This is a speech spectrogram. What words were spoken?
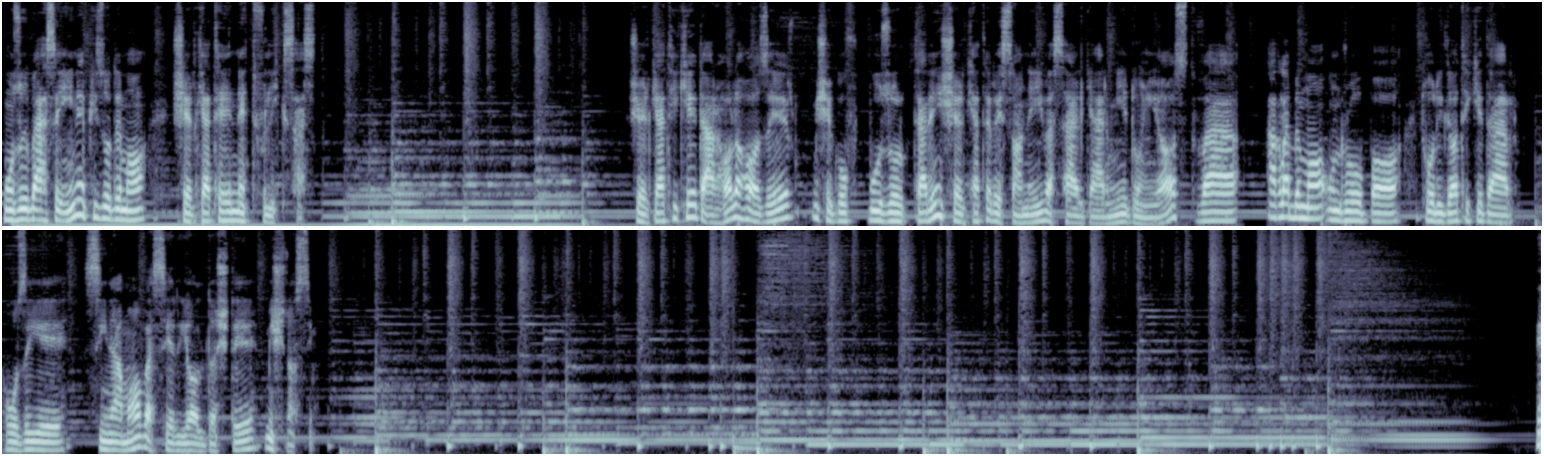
موضوع بحث این اپیزود ما شرکت نتفلیکس هست. شرکتی که در حال حاضر میشه گفت بزرگترین شرکت رسانه‌ای و سرگرمی دنیاست و اغلب ما اون رو با تولیداتی که در حوزه سینما و سریال داشته می‌شناسیم.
